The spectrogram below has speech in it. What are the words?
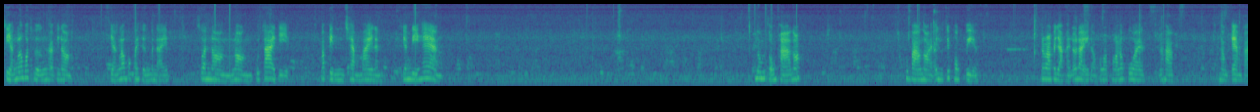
เสียงเราบ่ถึงค่ะ พี่น้องเสียงเราบ่ค่อยถึงบันไดส่วนน้องน้องผู้ชายที่มาเป็นแชมป์ใหม่นั่นเสียงดีแห้งหนุ่มสงขาเนาะ ผู้บ่าวหน่อย อายุที่หกปีเป็นว่าก็อยากให้เราได้ดอกเพราะว่าพอเราป่วยนะคะน้องแก้มก็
